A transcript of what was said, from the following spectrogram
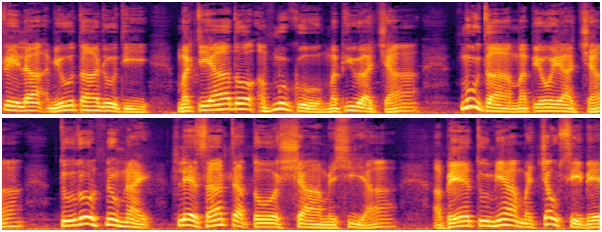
သရေလအမျိုးသားတို့သည် မတရားသောအမှုကို မပြုရကြမှုသာမပြောရကြသူတို့နှုတ်၌လှည့်စားတတ်သောရှာမရှိရအဘယ်သူမျှမကြောက်စေဘဲ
